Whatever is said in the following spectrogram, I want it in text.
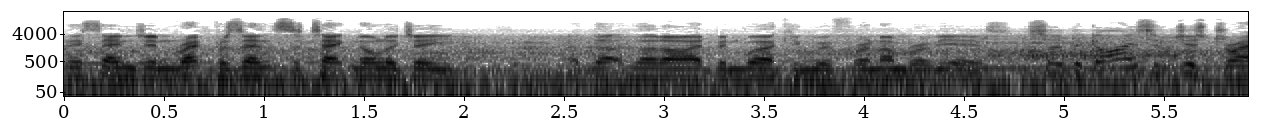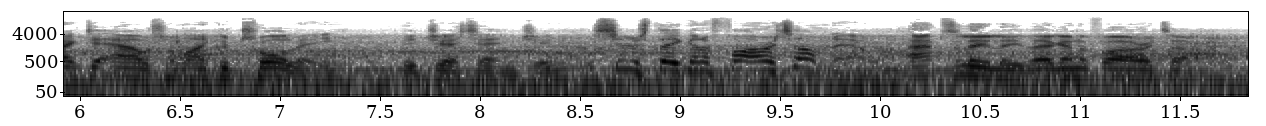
this engine represents the technology that, that I had been working with for a number of years. So the guys have just dragged it out on like a trolley, the jet engine. Seriously, they're going to fire it up now? Absolutely, they're going to fire it up.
